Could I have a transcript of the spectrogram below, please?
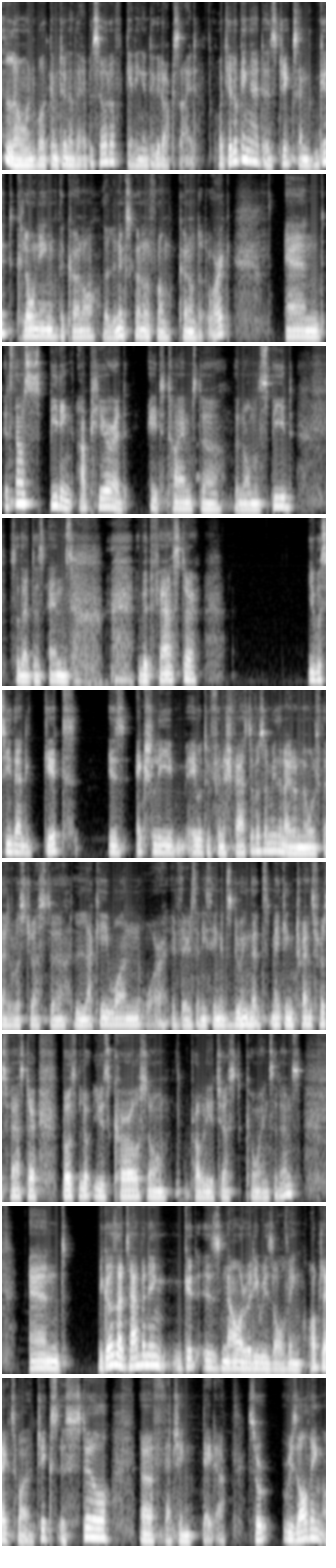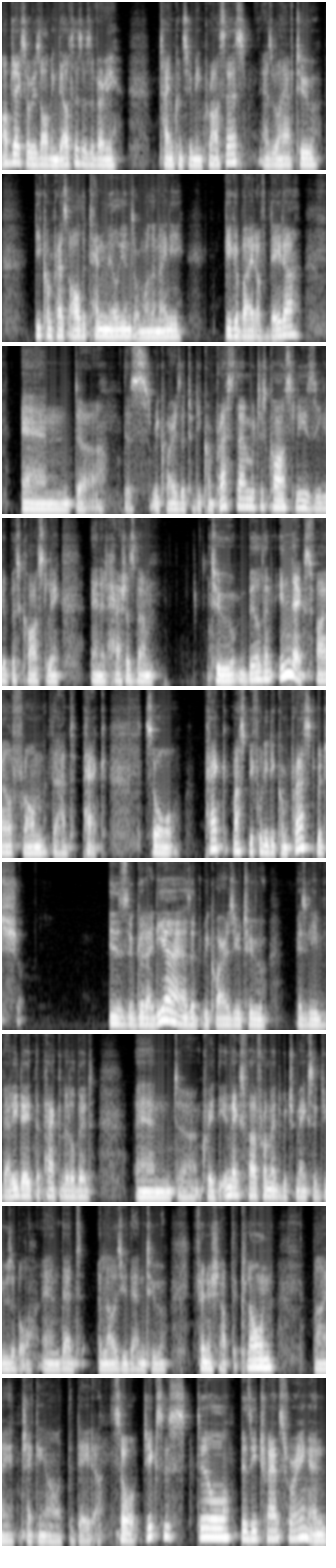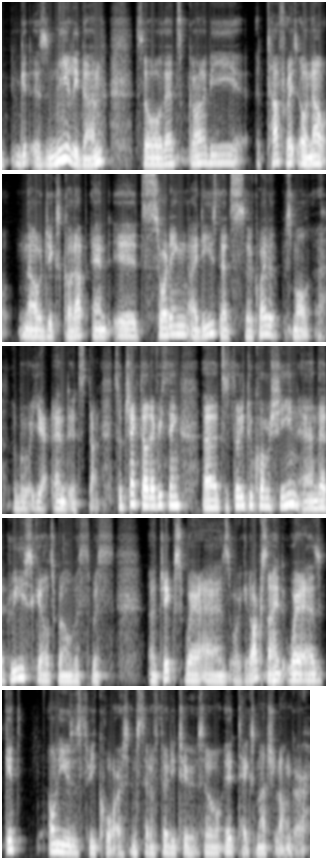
Hello and welcome to another episode of Getting into gitoxide. What you're looking at is gix and Git cloning the kernel, the Linux kernel from kernel.org. And it's now speeding up here at eight times the, the normal speed so that this ends a bit faster. You will see that Git is actually able to finish faster for some reason. I don't know if that was just a lucky one or if there's anything it's doing that's making transfers faster. Both use curl, so probably it's just coincidence. And because that's happening, Git is now already resolving objects while gix is still uh, fetching data. So resolving objects or resolving deltas is a very time consuming process as we'll have to decompress all the 10 millions or more than 90 gigabyte of data. And uh, this requires it to decompress them, which is costly. zlib is costly, and it hashes them to build an index file from that pack. So pack must be fully decompressed, which is a good idea as it requires you to basically validate the pack a little bit and uh, create the index file from it, which makes it usable. And that allows you then to finish up the clone by checking out the data. So gix is still busy transferring and Git is nearly done. So that's gonna be a tough race. Oh, now now gix caught up and it's sorting IDs. That's uh, quite a small, uh, yeah, and it's done. So checked out everything. Uh, it's a 32 core machine and that really scales well with, with uh, gix, whereas, or gitoxide, whereas Git only uses three cores instead of 32, so it takes much longer.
